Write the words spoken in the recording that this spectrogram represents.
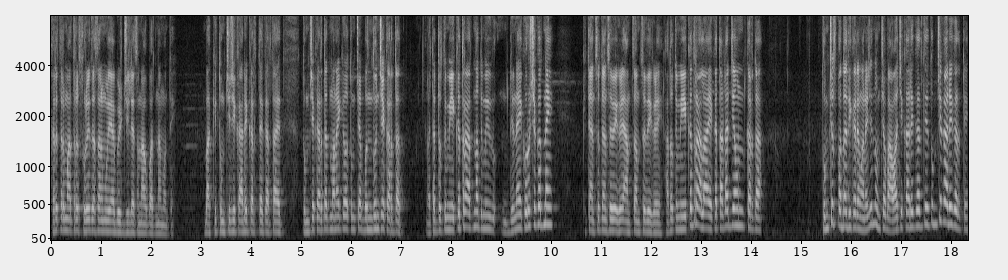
खरं तर मात्र सुरेश दसांमुळे या बीड जिल्ह्याचं नाव बदनाम होते. बाकी तुमचे जे कार्यकर्ते करतायत तुमचे करतात म्हणा किंवा तुमच्या बंधूंचे करतात आता तर तुम्ही एकत्र आहात ना तुम्ही डिनाय करू शकत नाही. की त्यांचं त्यांचं वेगळे आमचं आमचं वेगळे. आता तुम्ही एकत्र आला एका ताटात जेवण करता. तुमचेच पदाधिकारी म्हणायचे तुमच्या भावाचे कार्यकर्ते तुमचे कार्यकर्ते.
